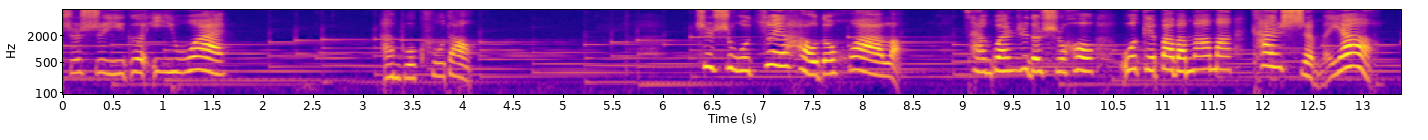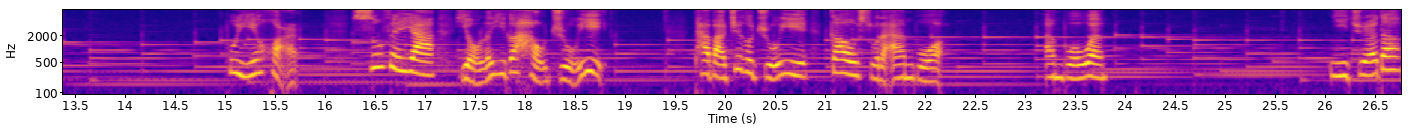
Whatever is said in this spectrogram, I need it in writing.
这是一个意外。”安博哭道：“这是我最好的画了。参观日的时候，我给爸爸妈妈看什么呀？”不一会儿，苏菲亚有了一个好主意。她把这个主意告诉了安博。安博问：“你觉得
